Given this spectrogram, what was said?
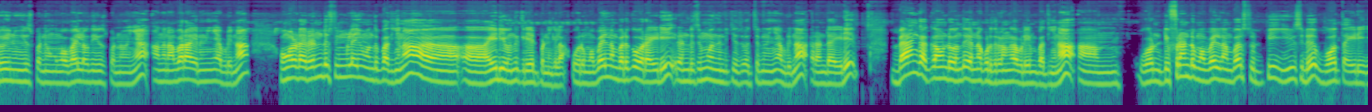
டூ இன் யூஸ் பண்ணி உங்கள் மொபைலில் வந்து யூஸ் பண்ணுவீங்க. அந்த நபராக இருந்தீங்க அப்படின்னா உங்களோட ரெண்டு சிம்லையும் வந்து பார்த்தீங்கன்னா ஐடி வந்து க்ரியேட் பண்ணிக்கலாம். ஒரு மொபைல் நம்பருக்கு ஒரு ஐடி ரெண்டு சிம் வந்து வச்சுருந்தீங்க அப்படின்னா ரெண்டு ஐடி. பேங்க் அக்கௌண்ட் வந்து என்ன கொடுத்துருக்காங்க அப்படின்னு பார்த்தீங்கன்னா one different mobile number should be used both ID.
